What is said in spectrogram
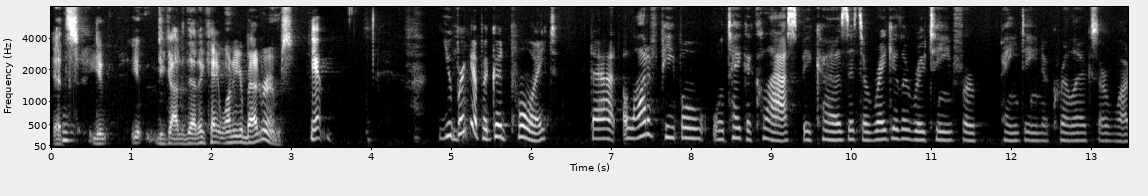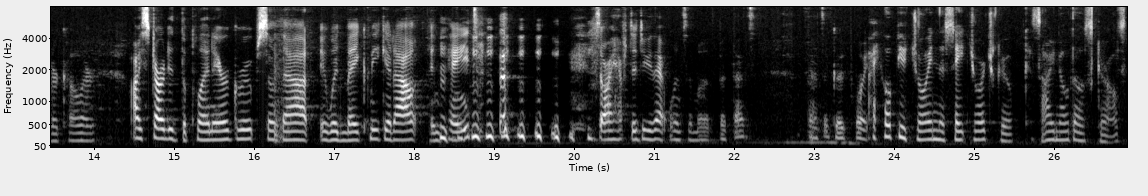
it's mm-hmm. you you, you got to dedicate one of your bedrooms. Yep. You bring up a good point that a lot of people will take a class because it's a regular routine for painting acrylics or watercolor. I started the plein air group so that it would make me get out and paint. so I have to do that once a month, but that's that's a good point. I hope you join the St. George group because I know those girls,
